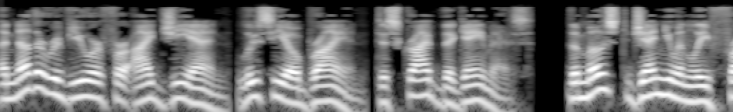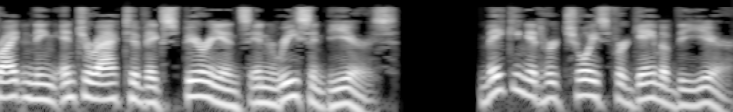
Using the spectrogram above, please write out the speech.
Another reviewer for IGN, Lucy O'Brien, described the game as the most genuinely frightening interactive experience in recent years, making it her choice for Game of the Year.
